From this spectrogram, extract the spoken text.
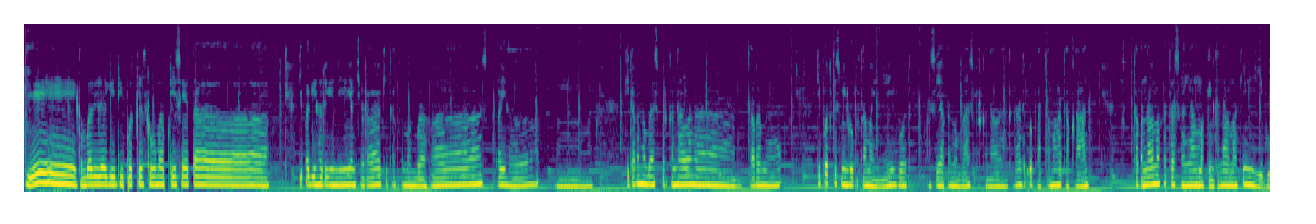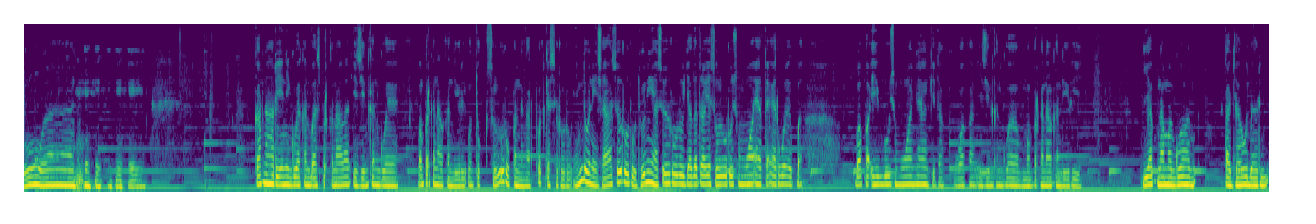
Yeay, kembali lagi di podcast Rumah Priseta. Di pagi hari ini yang cerah kita akan membahas apa ya? Hmm, kita akan membahas perkenalan karena di podcast minggu pertama ini gue masih akan membahas perkenalan karena ada pepatah mengatakan tak kenal maka tak sayang makin kenal makin dibuang hehehe karena hari ini gue akan bahas perkenalan, izinkan gue memperkenalkan diri untuk seluruh pendengar podcast seluruh Indonesia, seluruh dunia, seluruh jagat raya, seluruh semua RT RW, Bapak Ibu semuanya kita gue akan izinkan gue memperkenalkan diri. Yap, nama gue tak jauh dari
